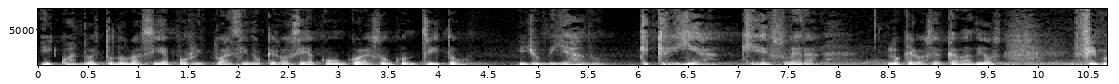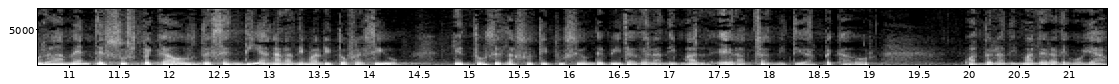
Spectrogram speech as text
y cuando esto no lo hacía por ritual, sino que lo hacía con un corazón contrito y humillado, que creía que eso era lo que lo acercaba a Dios, figuradamente sus pecados descendían al animalito ofrecido y entonces la sustitución de vida del animal era transmitida al pecador cuando el animal era degollado.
